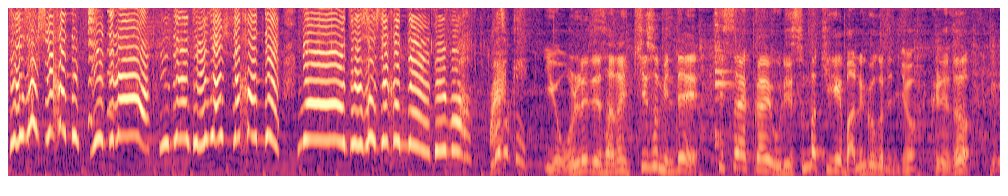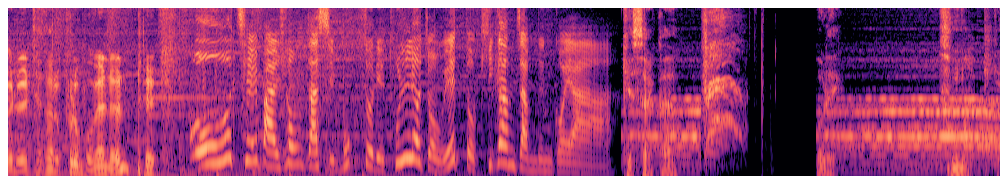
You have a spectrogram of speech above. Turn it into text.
대사 시작한대. 얘들아 얘들아 대사 시작한대. 야 대사 시작한대. 대박. 계속해. 이거 원래 대사는 키솜인데 키스할까에 우리 숨막히게 많은 거거든요. 그래서 이거를 대사로 풀어보면은 오 어, 제발 형 다시 목소리 돌려줘. 왜 또 기감 잡는 거야? 키스할까요? 우리 숨막히게.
